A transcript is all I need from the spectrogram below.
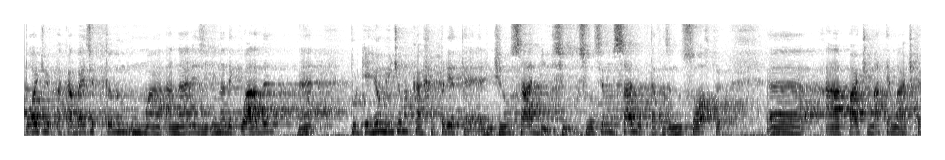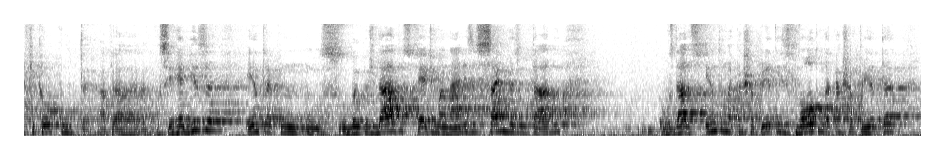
pode acabar executando uma análise inadequada, né? Porque realmente é uma caixa preta. A gente não sabe, se, se você não sabe o que está fazendo no software, ah, a parte matemática fica oculta. Você realiza, entra com os- o banco de dados, pede uma análise, sai um resultado, os dados entram na caixa preta e voltam da caixa preta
